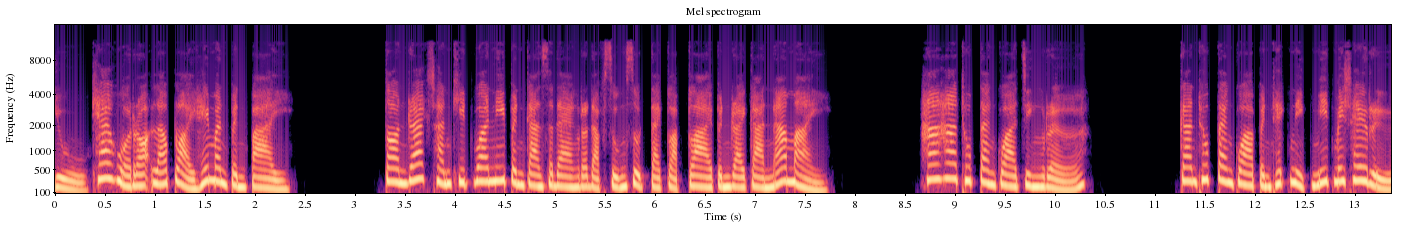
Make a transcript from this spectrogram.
อยู่ แค่หัวเราะแล้วปล่อยให้มันเป็นไป ตอนแรกฉันคิดว่านี่เป็นการแสดงระดับสูงสุดแต่กลับกลายเป็นรายการหน้าใหม่ห้าห้าทุบแตงกวาจริงเหรอ การทุบแตงกวาเป็นเทคนิคมีดไม่ใช่หรือ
